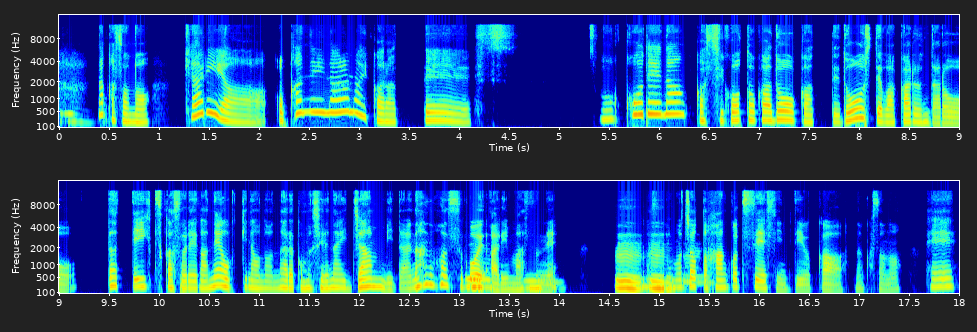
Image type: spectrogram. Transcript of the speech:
うん、なんかその、キャリア、お金にならないからって、そこでなんか仕事かどうかってどうしてわかるんだろう。だっていつかそれがね、大きなものになるかもしれないじゃん、みたいなのはすうん、ごいありまうん、すね。うん、うん、それもちょっと反骨精神っていうか、なんかその、へえ、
